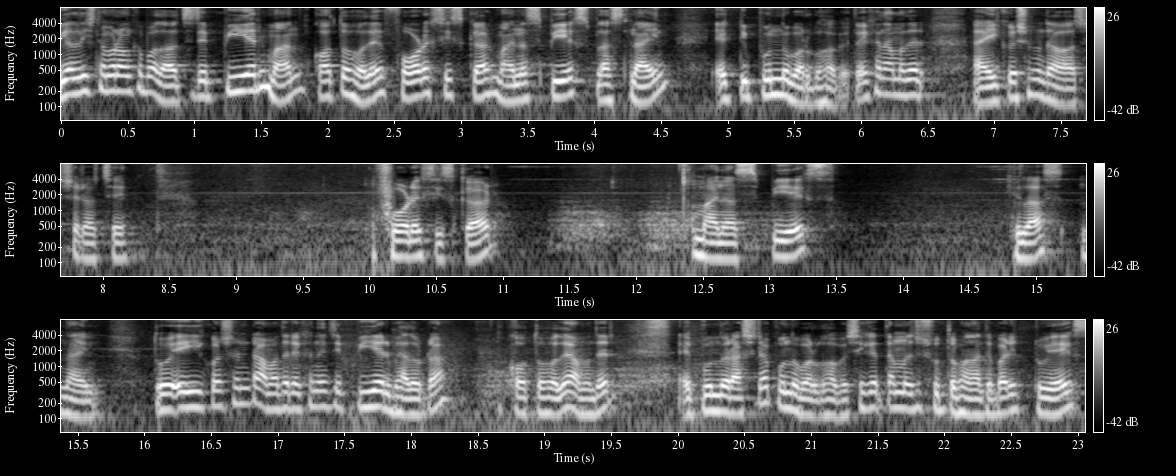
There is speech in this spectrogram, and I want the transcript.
বিয়াল্লিশ নম্বর অঙ্কে বলা হচ্ছে যে পি এর মান কত হলে four X square minus P X plus nine একটি পূর্ণবর্গ হবে। তো এখানে আমাদের ইকুয়েশন দেওয়া আছে, সেটা হচ্ছে four x square minus p x plus nine তো এই ইকুয়েশনটা আমাদের এখানে যে পি এর ভ্যালুটা কত হলে আমাদের এই পূর্ণ রাশিটা পূর্ণবর্গ হবে। সেক্ষেত্রে আমরা যে সূত্র ভাঙাতে পারি two x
